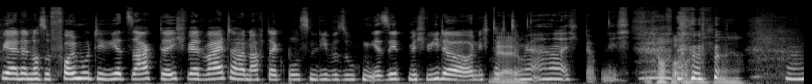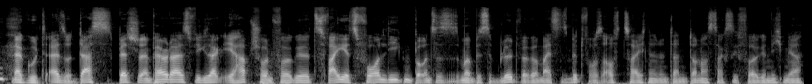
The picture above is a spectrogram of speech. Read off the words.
wie er dann noch so voll motiviert sagte, ich werde weiter nach der großen Liebe suchen, ihr seht mich wieder. Und ich dachte ja, mir, ah, ich glaube nicht. Ich hoffe auch nicht. Na gut, also das Bachelor in Paradise, wie gesagt, ihr habt schon Folge 2 jetzt vorliegen. Bei uns ist es immer ein bisschen blöd, weil wir meistens mittwochs aufzeichnen und dann donnerstags die Folge nicht mehr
